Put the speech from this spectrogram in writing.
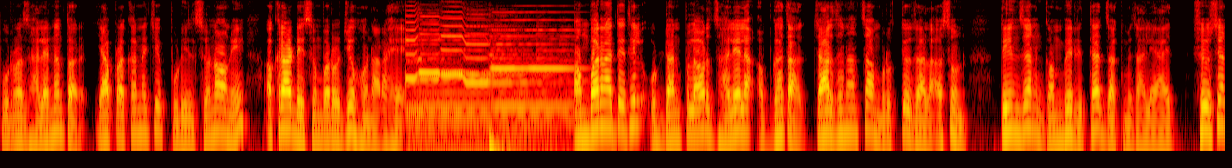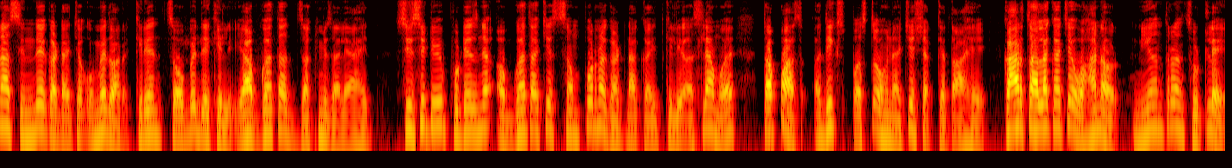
पूर्ण झाल्यानंतर या प्रकरणाची पुढील सुनावणी अकरा डिसेंबर रोजी होणार आहे. अंबरनाथ येथील उड्डाणपुलावर झालेल्या अपघातात चार जणांचा मृत्यू झाला असून तीन जण गंभीररित्या जखमी झाले आहेत. शिवसेना शिंदे गटाचे उमेदवार किरण चौबे देखील या अपघातात जखमी झाले आहेत. सीसीटीव्ही फुटेजने अपघाताची संपूर्ण घटना कैद केली असल्यामुळे तपास अधिक स्पष्ट होण्याची शक्यता आहे. कार चालकाच्या वाहनावर नियंत्रण सुटले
